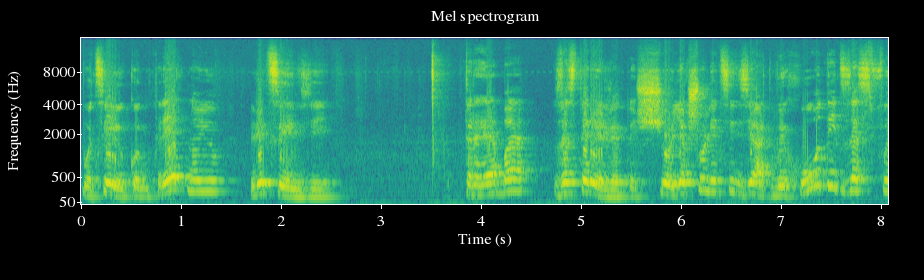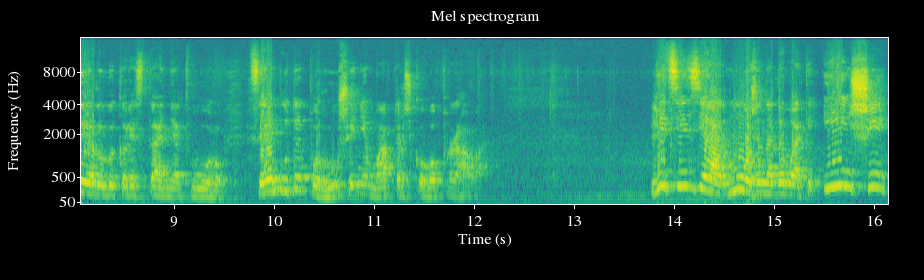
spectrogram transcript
оцею конкретною ліцензії. Треба застережити, що якщо ліцензіат виходить за сферу використання твору, це буде порушенням авторського права. Ліцензіар може надавати інші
